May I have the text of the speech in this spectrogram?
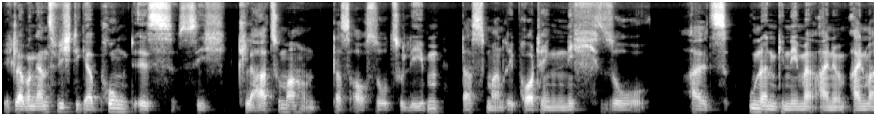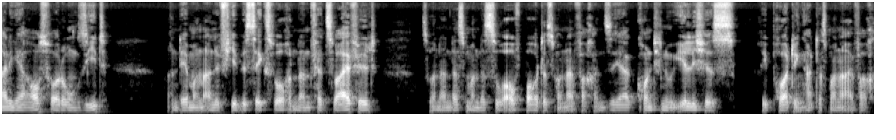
ich glaube, ein ganz wichtiger Punkt ist, sich klar zu machen und das auch so zu leben, dass man Reporting nicht so als unangenehme, eine einmalige Herausforderung sieht, an der man alle vier bis sechs Wochen dann verzweifelt, sondern dass man das so aufbaut, dass man einfach ein sehr kontinuierliches Reporting hat, dass man einfach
